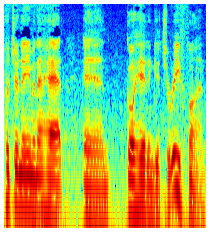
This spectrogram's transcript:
put your name in a hat, and go ahead and get your refund.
